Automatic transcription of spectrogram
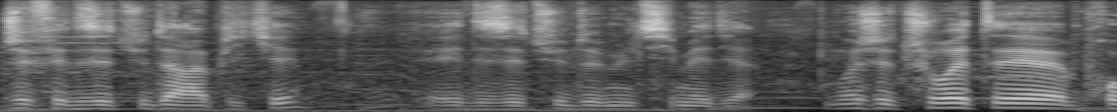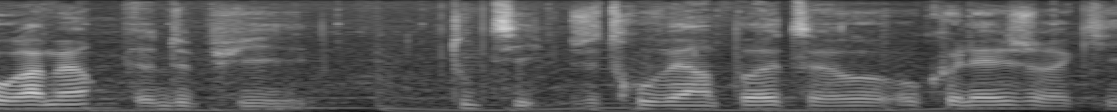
J'ai fait des études d'art appliqué et des études de multimédia. Moi j'ai toujours été programmeur depuis tout petit. J'ai trouvé un pote au, au collège qui,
